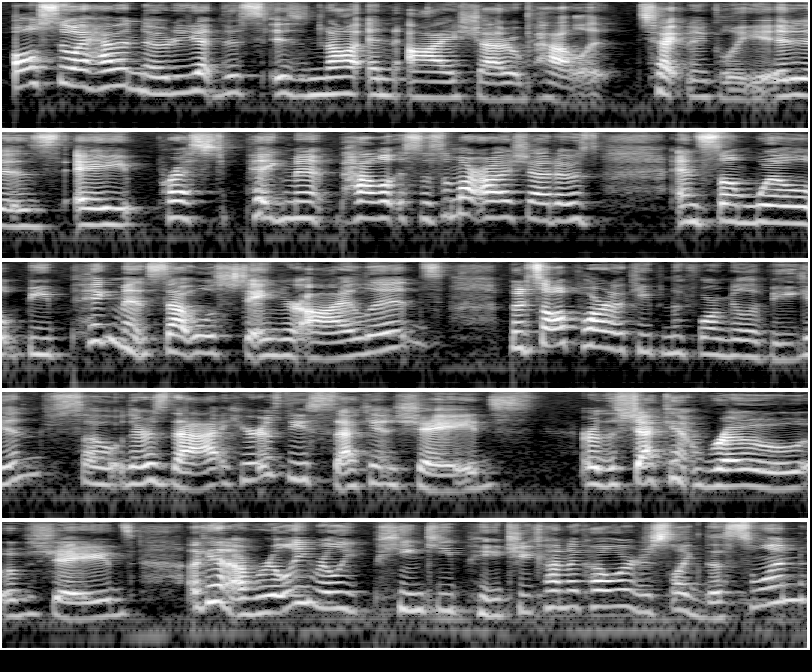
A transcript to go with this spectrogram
Also, I haven't noted yet, this is not an eyeshadow palette, technically. It is a pressed pigment palette, so some are eyeshadows and some will be pigments that will stain your eyelids, but it's all part of keeping the formula vegan, so there's that. Here's the second shades, or the second row of shades. Again, a really, really pinky peachy kind of color, just like this one.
